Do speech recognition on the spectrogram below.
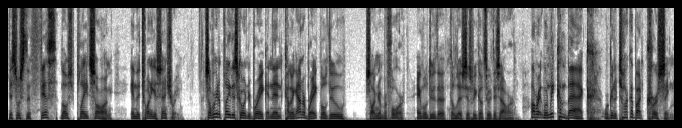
This was the fifth most played song in the 20th century. So we're going to play this going to break, and then coming out of break, we'll do song number four. And we'll do the, the list as we go through this hour. All right, when we come back, we're going to talk about cursing.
